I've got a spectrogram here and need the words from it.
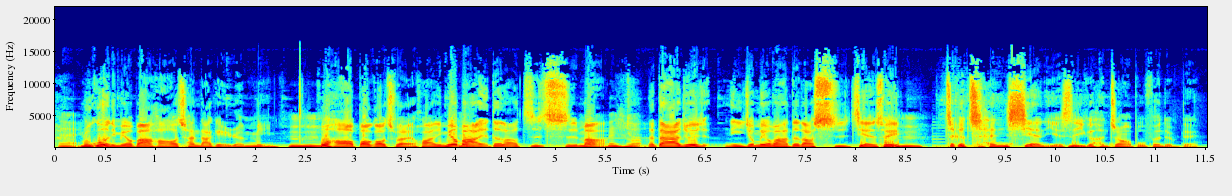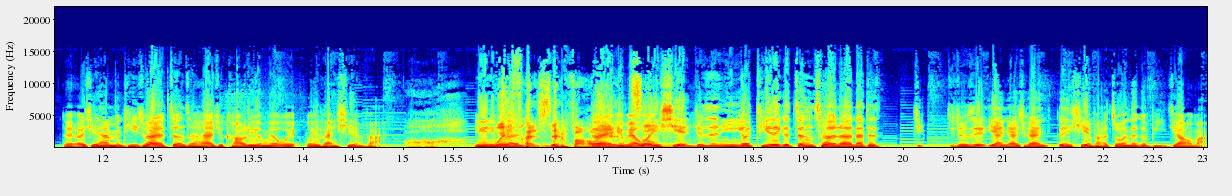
对，如果你没有办法好好传达给人民，嗯，或好好报告出来的话，你没有办法得到支持嘛，没错，那大家就你就没有办法得到实践，所以这个呈现也是一个很重要的部分，对不对？对，而且他们提出来的政策还要去考虑有没有违违反宪法哦，因为你违反宪法，对，有没有违宪？就是你又提了一个政策呢，那这这就是要你要去看跟宪法做那个比较嘛，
